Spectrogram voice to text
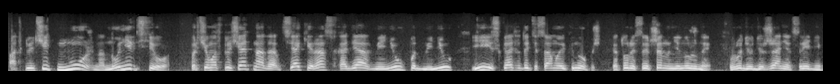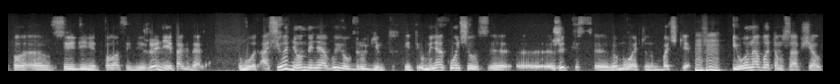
Отключить можно, но не все. Причем отключать надо всякий раз, входя в меню, под меню, и искать вот эти самые кнопочки, которые совершенно не нужны. Вроде удержания в, средней, э, в середине полосы движения и так далее. Вот. А сегодня он меня вывел другим. Так сказать. У меня кончилась э, э жидкость э, в омывательном бачке. Угу. И он об этом сообщал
